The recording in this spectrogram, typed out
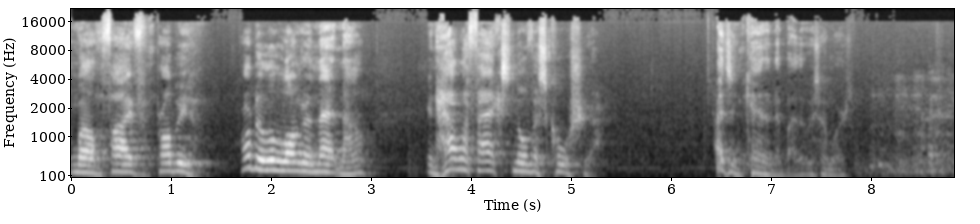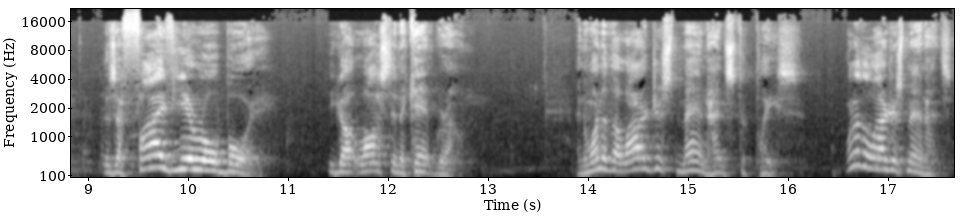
well, five, probably, probably a little longer than that now, in Halifax, Nova Scotia. That's in Canada, by the way, somewhere. There's a five year old boy. He got lost in a campground. And one of the largest manhunts took place. One of the largest manhunts.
